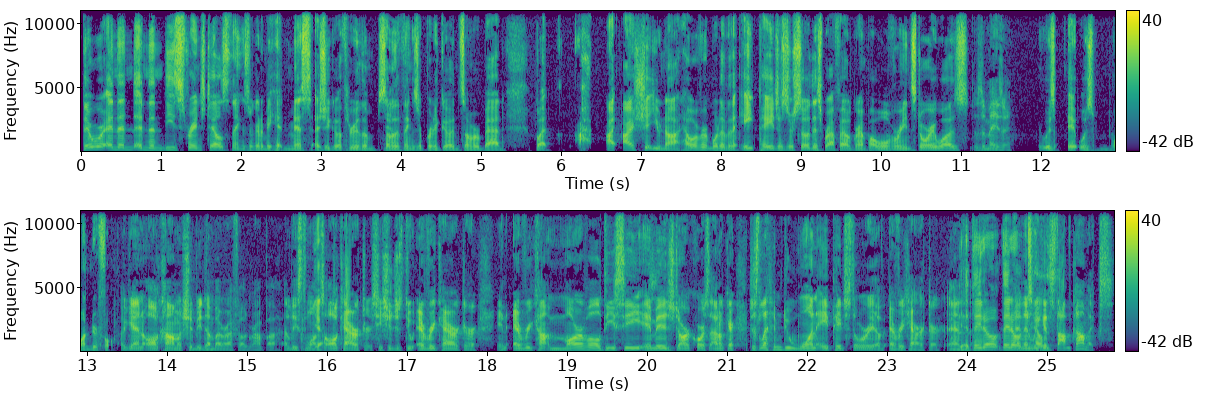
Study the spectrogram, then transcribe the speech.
there were, and then and then these Strange Tales things are going to be hit and miss as you go through them. Some of the things are pretty good, and some are bad. But I, I, I shit you not. However, whatever the eight pages or so this Rafael Grampá Wolverine story was, is amazing. It was it was wonderful. Again, all comics should be done by Rafael Grampá at least once. Yeah. All characters. He should just do every character in every com- Marvel, DC, Image, Dark Horse. I don't care. Just let him do one eight-page story of every character, and Yeah, they don't- they don't And then we can stop comics.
